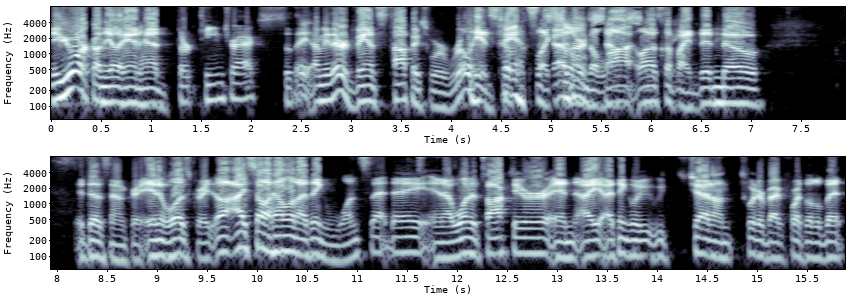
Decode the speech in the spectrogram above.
New York, on the other hand, had 13 tracks. So they, I mean, their advanced topics were really still- advanced. it like I learned a lot, a lot of stuff I didn't know. It does sound great, and it was great. Uh, I saw Helen, I think, once that day, and I wanted to talk to her, and I, I think we, we chatted on Twitter back and forth a little bit.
